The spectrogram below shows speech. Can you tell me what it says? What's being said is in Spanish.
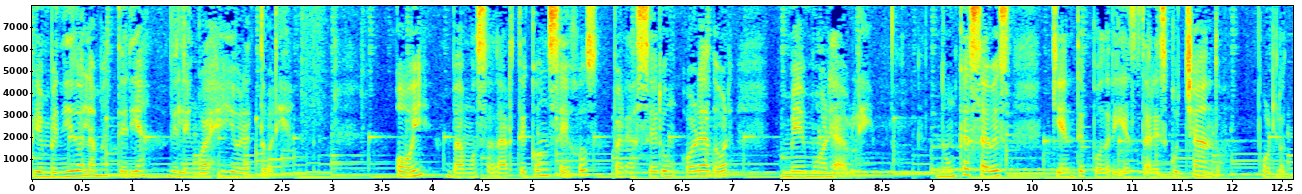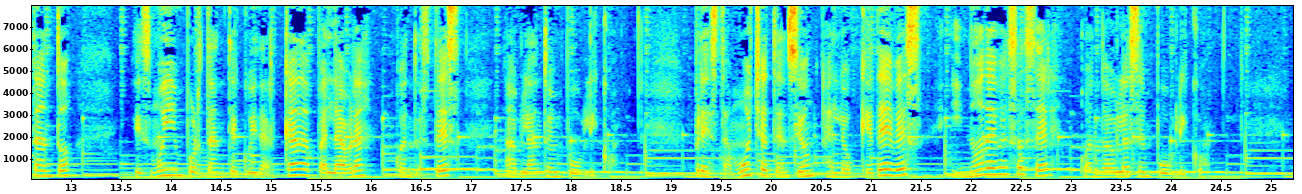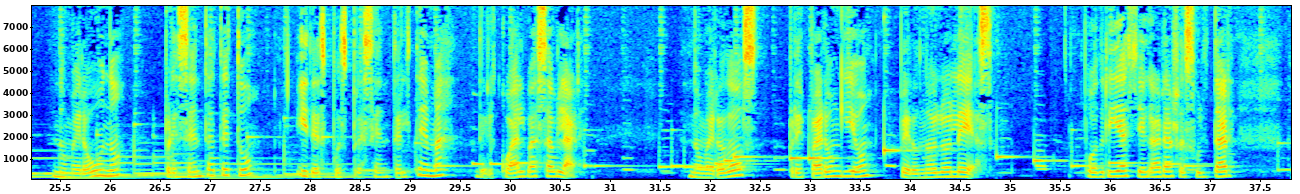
Bienvenido a la materia de lenguaje y oratoria. Hoy vamos a darte consejos para ser un orador memorable. Nunca sabes quién te podría estar escuchando, por lo tanto, es muy importante cuidar cada palabra cuando estés hablando en público. Presta mucha atención a lo que debes y no debes hacer cuando hablas en público. Número 1. Preséntate tú y después presenta el tema del cual vas a hablar. Número 2. Prepara un guion, pero no lo leas. Podrías llegar a resultar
